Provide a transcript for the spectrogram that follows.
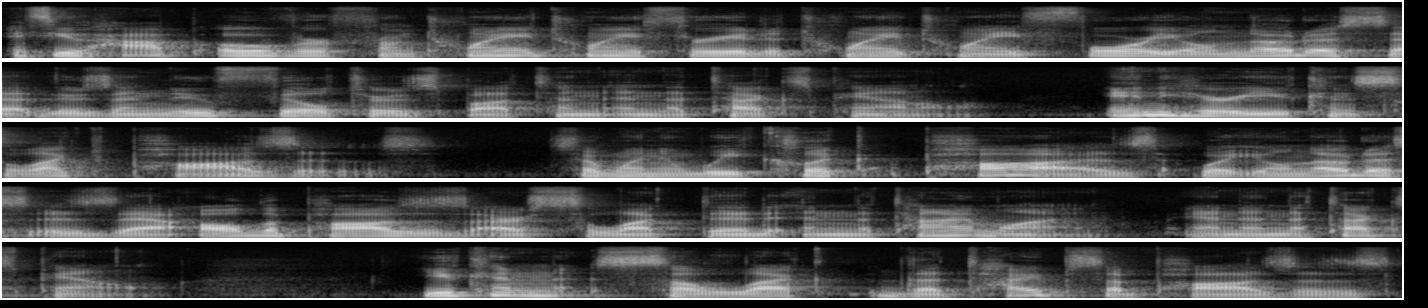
If you hop over from 2023 to 2024, you'll notice that there's a new filters button in the text panel. In here, you can select pauses. So when we click pause, what you'll notice is that all the pauses are selected in the timeline and in the text panel. You can select the types of pauses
